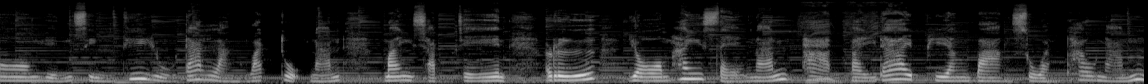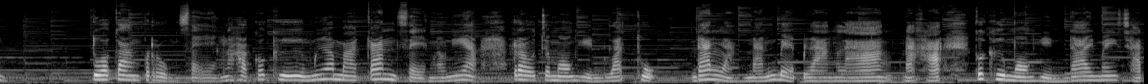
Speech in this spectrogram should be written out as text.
มองเห็นสิ่งที่อยู่ด้านหลังวัต ถุนั้นไม่ชัดเจน หรือยอมให้แสงนั้นผ่านไปได้เพียงบางส่วนเท่านั้น ตัวกลางโปร่งแสงนะคะก็คือเมื่อมากั้นแสงแล้วเนี่ย เราจะมองเห็นวัตถุด้านหลังนั้นแบบลางๆนะคะ ก็คือมองเห็นได้ไม่ชัด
